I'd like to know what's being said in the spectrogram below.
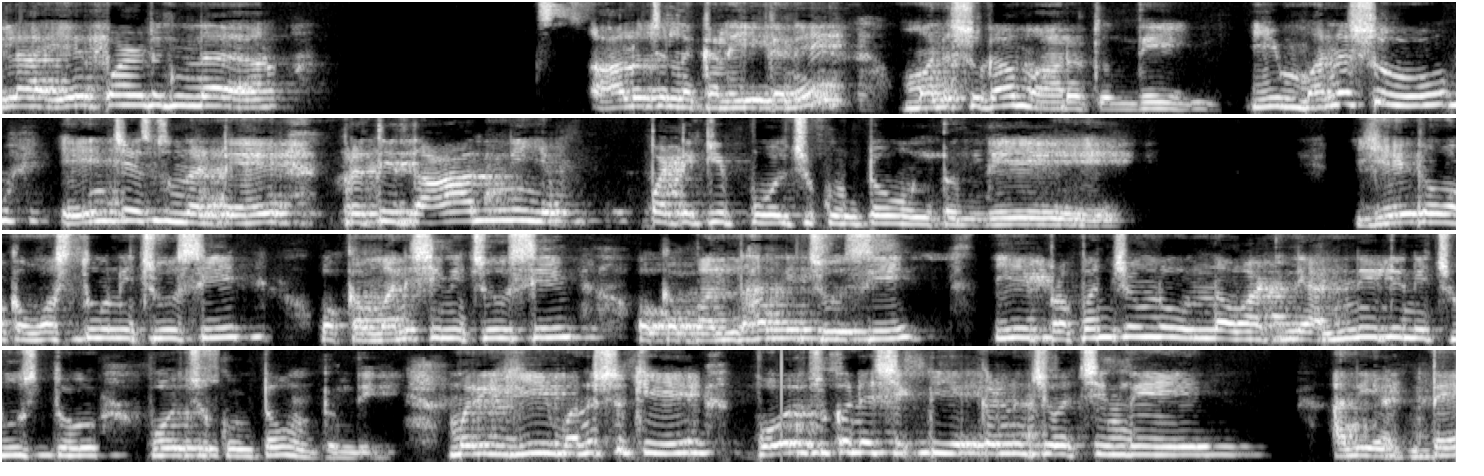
ఇలా ఏర్పడిన ఆలోచనల కలయికనే మనసుగా మారుతుంది. ఈ మనసు ఏం చేస్తుందంటే ప్రతి దాన్ని ఎప్పటికీ పోల్చుకుంటూ ఉంటుంది. ఏదో ఒక వస్తువుని చూసి ఒక మనిషిని చూసి ఒక బంధాన్ని చూసి ఈ ప్రపంచంలో ఉన్న వాటిని అన్నిటిని చూస్తూ పోల్చుకుంటూ ఉంటుంది. మరి ఈ మనసుకి పోల్చుకునే శక్తి ఎక్కడి నుంచి వచ్చింది? అని అంటే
